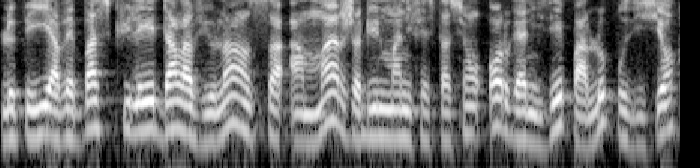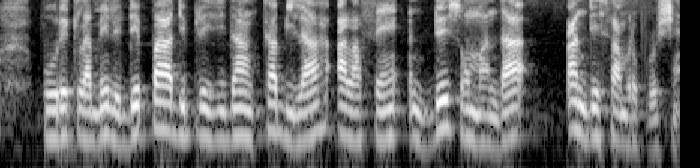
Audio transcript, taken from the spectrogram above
Le pays avait basculé dans la violence en marge d'une manifestation organisée par l'opposition pour réclamer le départ du président Kabila à la fin de son mandat en décembre prochain.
